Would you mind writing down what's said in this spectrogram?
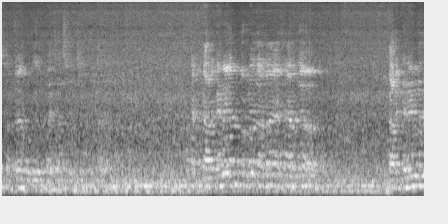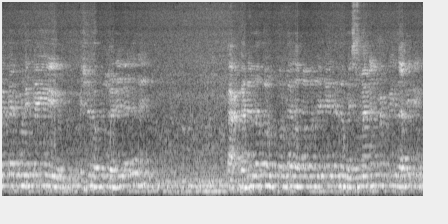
सतरा कोटी रुपयाचा संचित झाला. आता कारखान्याला तोटा झाला याचा अर्थ कारखान्यामध्ये काही कोणी काही विषय भरून घडलेले नाही. कारखान्याला तर तोटा झाला म्हणजे काही त्याचं मिसमॅनेजमेंट काही झाली नाही.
